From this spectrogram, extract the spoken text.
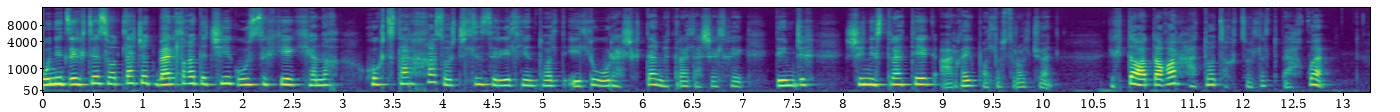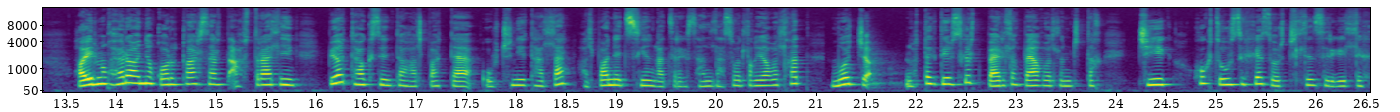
Үүний зэрэгцээ судлаачид барилгад чийг үүсгэхийг хянах, хөгц тархахаас урьдчилан сэргийлэхийн тулд илүү үр ашигтай материал ашиглахыг дэмжих шинэ стратеги аргыг боловсруулж байна. Гэхдээ одоогоор хатуу зохицуулалт байхгүй. 2020 оны 3 дугаар сард Австралийн биотоксинтэй холбоотой өвчний талаар холбооны засгийн газрыг санал асуулга явуулахад муж нутаг дэвсгэрт барилга байгууламж дах чийг хөгц үүсгэхээс урьдчилан сэргийлэх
